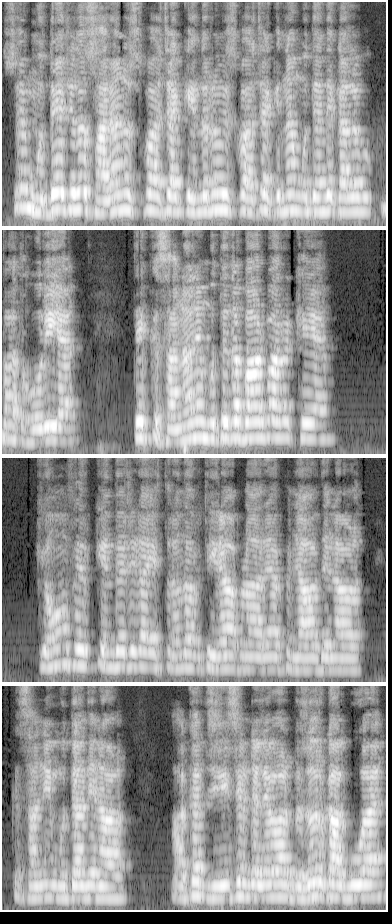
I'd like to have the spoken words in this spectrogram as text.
ਸੋ ਇਹ ਮੁੱਦੇ ਜਦੋਂ ਸਾਰਿਆਂ ਨੂੰ ਸਪਸ਼ਟ ਹੈ ਕੇਂਦਰ ਨੂੰ ਵੀ ਸਪਸ਼ਟ ਹੈ ਕਿੰਨਾ ਮੁੱਦਿਆਂ ਤੇ ਗੱਲਬਾਤ ਹੋ ਰਹੀ ਹੈ ਤੇ ਕਿਸਾਨਾਂ ਨੇ ਮੁੱਦੇ ਤਾਂ ਬਾਰ-ਬਾਰ ਰੱਖੇ ਆ। ਕਿਉਂ ਫਿਰ ਕੇਂਦਰ ਜਿਹੜਾ ਇਸ ਤਰ੍ਹਾਂ ਦਾ ਵਤੀਰਾ ਅਪਣਾ ਰਿਹਾ ਪੰਜਾਬ ਦੇ ਨਾਲ ਕਿਸਾਨੀ ਮੁੱਦਿਆਂ ਦੇ ਨਾਲ? ਆਖਰ ਜੀ ਸਿੰਘ ਡੱਲੇਵਾਲ ਬਜ਼ੁਰਗ ਆਗੂ ਹੈ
